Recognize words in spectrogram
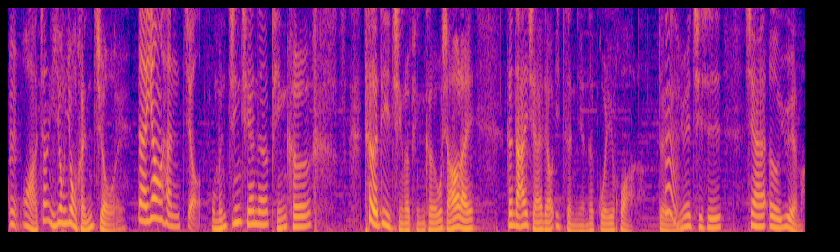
嗯，哇，这样一用用很久哎、欸。对，用很久。我们今天呢，平科特地请了平科，我想要来跟大家一起来聊一整年的规划了。对、嗯，因为其实现在二月嘛。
